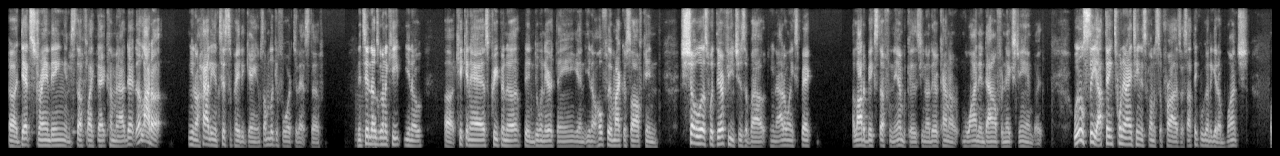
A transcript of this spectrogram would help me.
uh, Death Stranding, and stuff like that coming out. That a lot of you know highly anticipated games. I'm looking forward to that stuff. Nintendo's going to keep you know uh, kicking ass, creeping up, and doing their thing, and you know hopefully Microsoft can show us what their future's about. You know, I don't expect a lot of big stuff from them because you know they're kind of winding down for next gen, but we'll see. I think 2019 is going to surprise us. I think we're going to get a bunch a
